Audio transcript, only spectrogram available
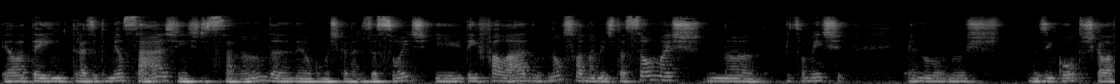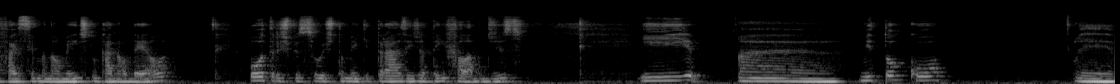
ela tem trazido mensagens de Sananda, né, algumas canalizações, e ele tem falado, não só na meditação, mas na, principalmente é, no, nos, nos encontros que ela faz semanalmente no canal dela. Outras pessoas também que trazem já têm falado disso. E uh, me tocou é,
